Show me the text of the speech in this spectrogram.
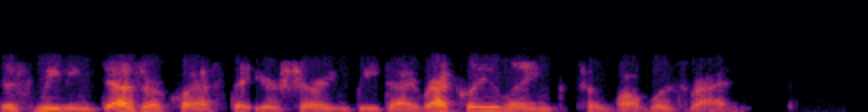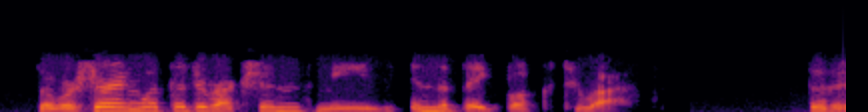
This meeting does request that your sharing be directly linked to what was read. So we're sharing what the directions mean in the big book to us. So to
